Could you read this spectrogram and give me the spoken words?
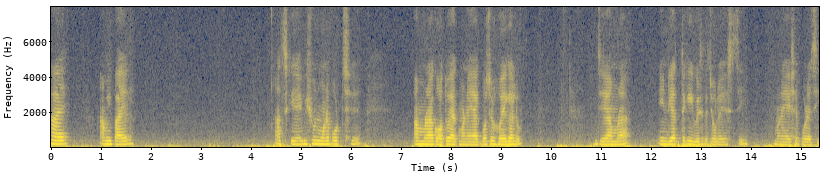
হাই আমি পায়েল। আজকে ভীষণ মনে পড়ছে, আমরা গত এক মানে এক বছর হয়ে গেল যে আমরা ইন্ডিয়ার থেকে ইউএসএতে চলে এসেছি মানে এসে পড়েছি।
